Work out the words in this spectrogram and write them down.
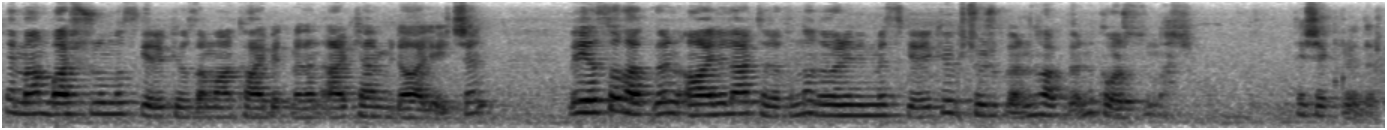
hemen başvurulması gerekiyor zaman kaybetmeden erken müdahale için. Ve yasal hakların aileler tarafından öğrenilmesi gerekiyor ki çocukların haklarını korusunlar. Teşekkür ederim.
